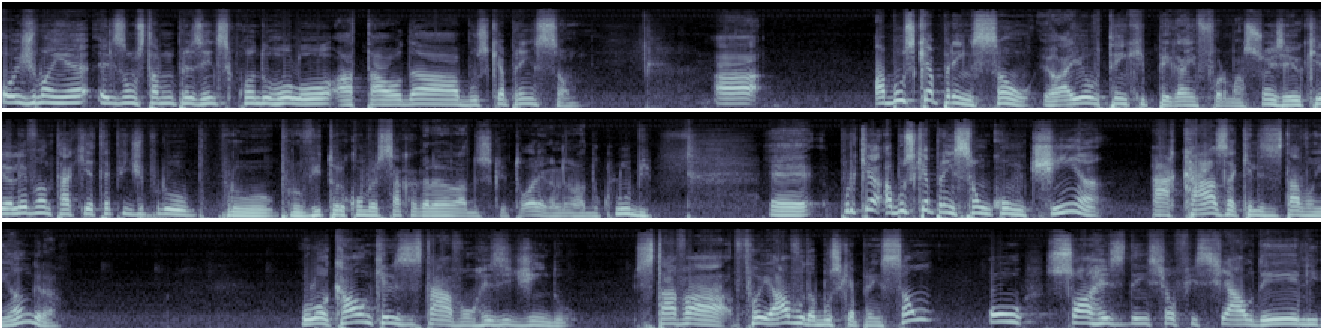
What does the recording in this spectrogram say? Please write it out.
hoje de manhã eles não estavam presentes quando rolou a tal da busca e apreensão. A, a busca e apreensão, eu, aí eu tenho que pegar informações, aí eu queria levantar aqui até pedir pro, pro, pro Vitor conversar com a galera lá do escritório, a galera lá do clube. É, porque a busca e apreensão continha a casa que eles estavam em Angra? O local em que eles estavam residindo estava foi alvo da busca e apreensão ou só a residência oficial dele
